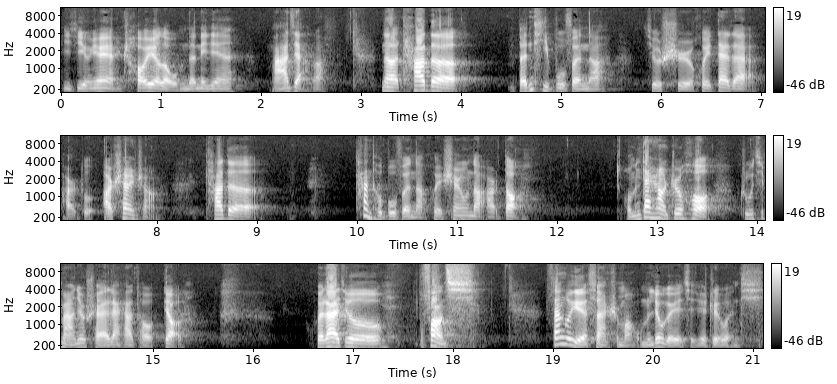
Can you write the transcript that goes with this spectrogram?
已经远远超越了我们的那件马甲了。那它的。本体部分呢，就是会戴在耳朵耳扇上，它的探头部分呢会深入到耳道。我们戴上之后，猪基本上就甩了两下头掉了，回来就不放弃。三个月算什么？我们六个月解决这个问题。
